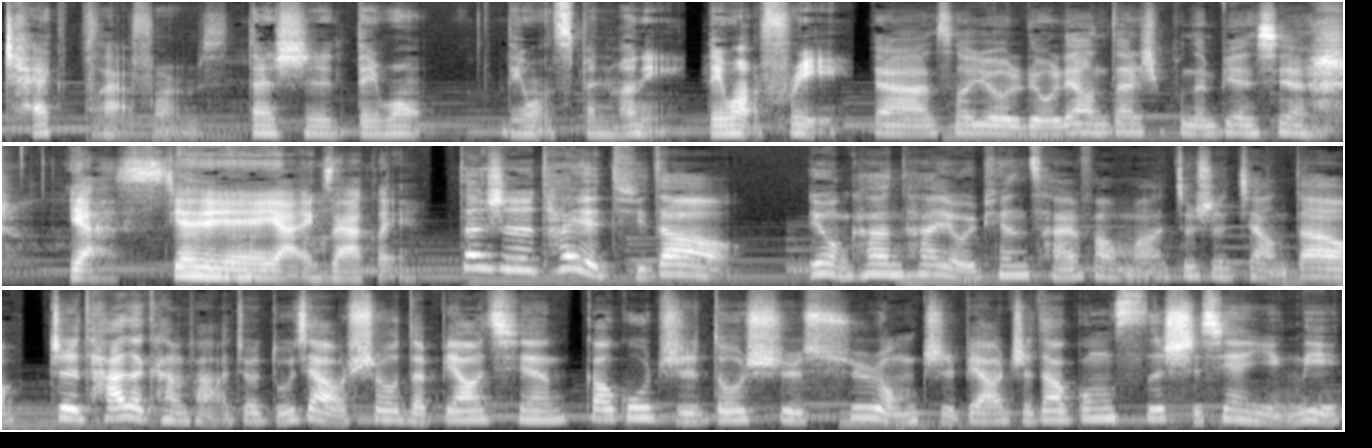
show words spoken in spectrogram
tech platforms，但是 they won't they won't spend money. They want free. Yeah, so 有流量，但是不能变现。Yes. Yeah, yeah, yeah, yeah, exactly. 但是他也提到，因为我看他有一篇采访嘛，就是讲到这是他的看法，就独角兽的标签高估值都是虚荣指标，直到公司实现盈利，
